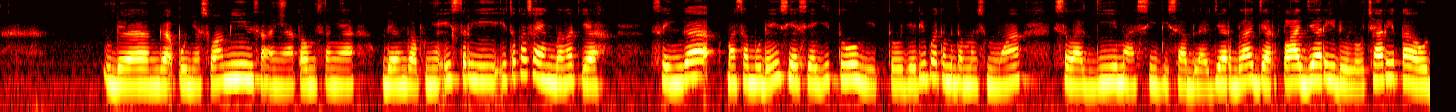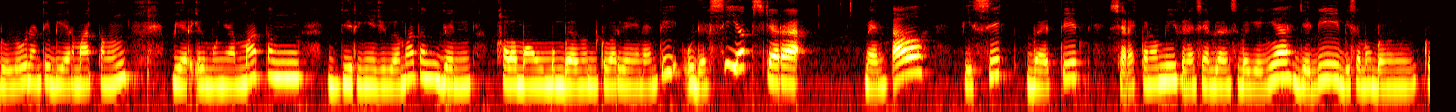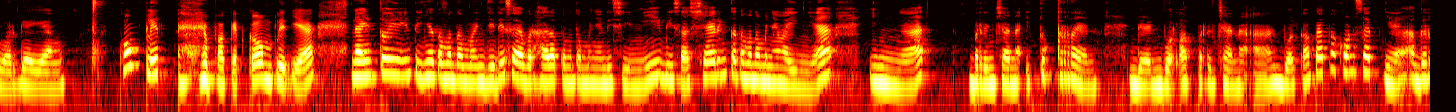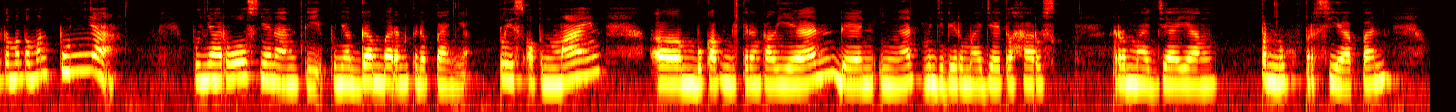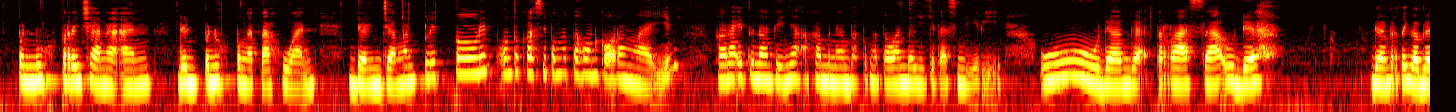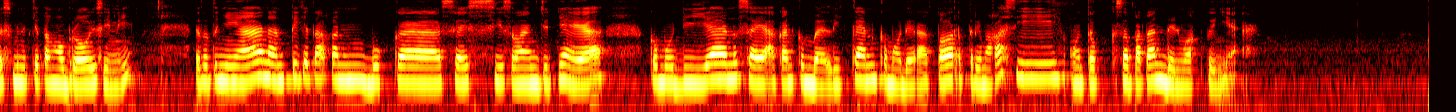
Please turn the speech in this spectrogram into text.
udah nggak punya suami misalnya atau misalnya udah nggak punya istri itu kan sayang banget ya. Sehingga masa mudanya sia-sia gitu gitu. Jadi buat teman-teman semua selagi masih bisa belajar belajar pelajari dulu cari tahu dulu nanti biar mateng biar ilmunya mateng dirinya juga mateng dan kalau mau membangun keluarganya nanti udah siap secara mental fisik batin secara ekonomi finansial dan sebagainya jadi bisa membangun keluarga yang komplit paket komplit ya. Nah itu intinya teman-teman. Jadi saya berharap teman-teman yang di sini bisa sharing ke teman-teman yang lainnya. Ingat berencana itu keren. Dan buatlah perencanaan buatkan peta konsepnya agar teman-teman punya punya rulesnya nanti punya gambaran ke depannya please open mind um, buka pemikiran kalian dan ingat menjadi remaja itu harus remaja yang penuh persiapan penuh perencanaan dan penuh pengetahuan dan jangan pelit-pelit untuk kasih pengetahuan ke orang lain karena itu nantinya akan menambah pengetahuan bagi kita sendiri. Uh, udah nggak terasa, udah dan per 13 menit kita ngobrol di sini. Dan tentunya nanti kita akan buka sesi selanjutnya ya. Kemudian saya akan kembalikan ke moderator. Terima kasih untuk kesempatan dan waktunya.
